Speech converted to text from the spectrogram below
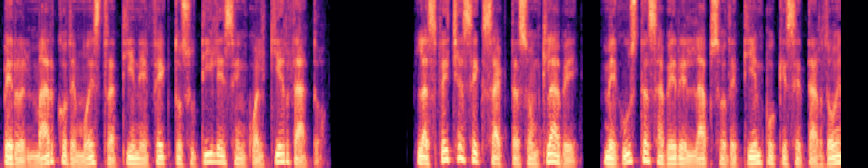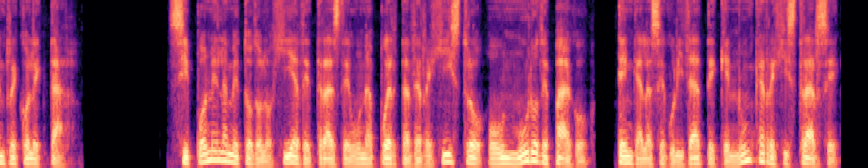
pero el marco de muestra tiene efectos sutiles en cualquier dato. Las fechas exactas son clave, me gusta saber el lapso de tiempo que se tardó en recolectar. Si pone la metodología detrás de una puerta de registro o un muro de pago, tenga la seguridad de que nunca registrarse,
